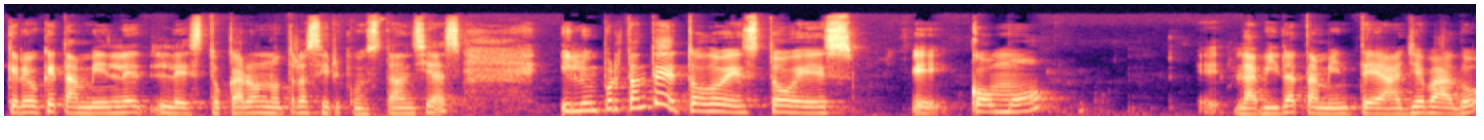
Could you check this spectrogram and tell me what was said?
creo que también les tocaron otras circunstancias. Y lo importante de todo esto es eh, cómo eh, la vida también te ha llevado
